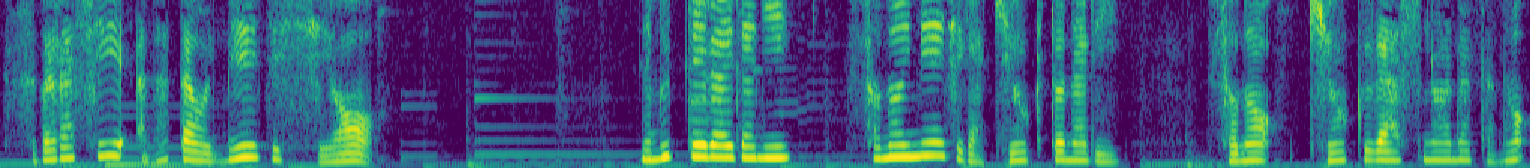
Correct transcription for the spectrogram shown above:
素晴らしいあなたをイメージしよう。眠っている間にそのイメージが記憶となりその記憶が明日のあなたの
